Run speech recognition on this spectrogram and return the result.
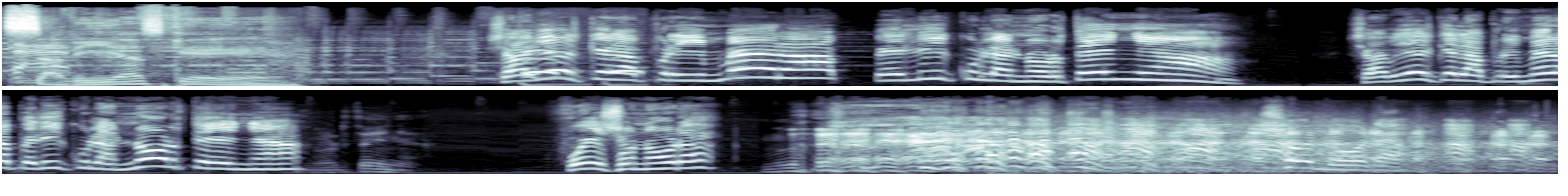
¿Sabías que... ¿Sabías que la primera película norteña, ¿sabías que la primera película norteña Norteña. fue Sonora? Sonora.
